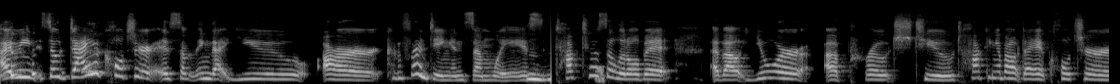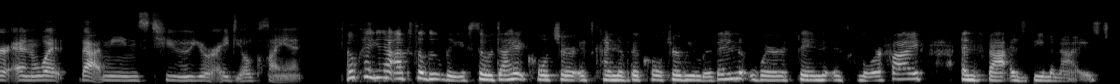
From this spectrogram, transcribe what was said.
I mean, so diet culture is something that you are confronting in some ways. Mm-hmm. Talk to us a little bit about your approach to talking about diet culture and what that means to your ideal client. Okay, yeah, absolutely. So, diet culture is kind of the culture we live in where thin is glorified and fat is demonized.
